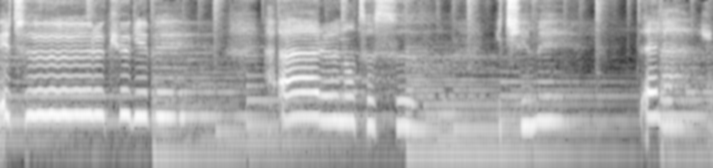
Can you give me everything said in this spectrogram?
bir türkü gibi Her notası içimi deler.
